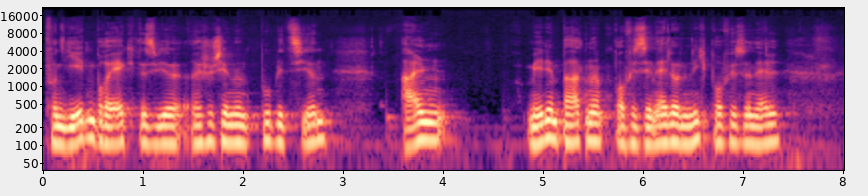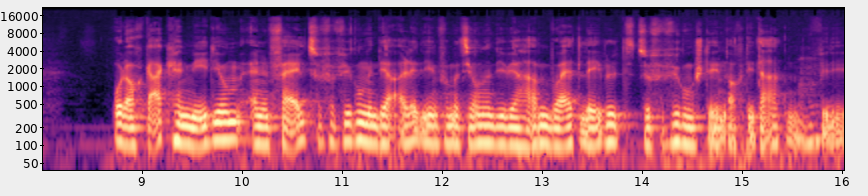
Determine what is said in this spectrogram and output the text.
von jedem Projekt, das wir recherchieren und publizieren, allen Medienpartner, professionell oder nicht professionell, oder auch gar kein Medium, einen File zur Verfügung, in der alle die Informationen, die wir haben, white labeled zur Verfügung stehen, auch die Daten mhm. für die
